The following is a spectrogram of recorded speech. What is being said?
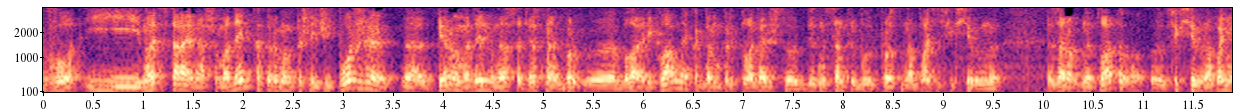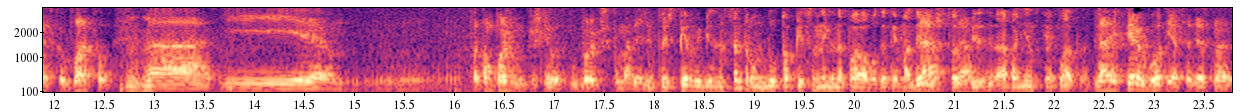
Вот. И, но это вторая наша модель, к которой мы пришли чуть позже. Э, первая модель у нас, соответственно, э, была рекламная, когда мы предполагали, что бизнес-центры будут просто нам платить фиксированную заработную плату, э, фиксированную абонентскую плату. Угу. А, и Потом позже мы пришли вот к брокерской модели. То есть первый бизнес-центр, он был подписан именно по вот этой модели, да, что да. абонентская плата. Да, и в первый год я, соответственно,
